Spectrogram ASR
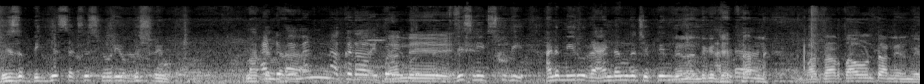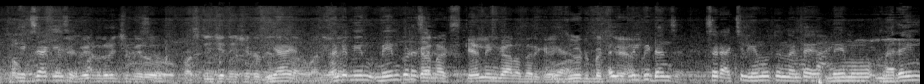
this is the biggest success story of the shrimp మాకు దిస్ నీడ్స్ టు బి అంటే మీరు ర్యాండమ్గా చెప్పింది మాట్లాడుతూ ఉంటాను నేను మీతో. ఎగ్జాక్ట్లీ సార్ వీటి గురించి మీరు ఫస్ట్ నుంచి ఇనిషియేటివ్ అంటే మేము మేము కూడా నాకు స్కేలింగ్ కాలేదరికి ఎగ్జిక్యూట్ పెట్టి it will be done sir sir actually ఏమవుతుందంటే మేము మెరైన్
